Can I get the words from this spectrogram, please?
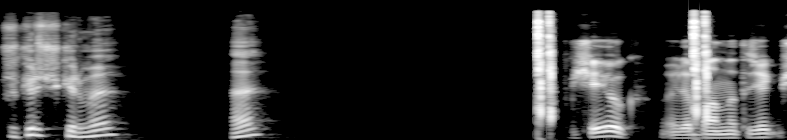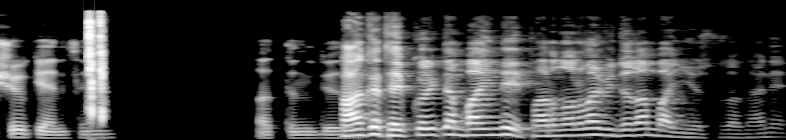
Şükür şükür mü? He? Bir şey yok. Öyle banlatacak bir şey yok yani senin. Attığın videoda. Kanka tepkolikten ban değil. Paranormal videodan ban yiyorsun zaten. Hani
